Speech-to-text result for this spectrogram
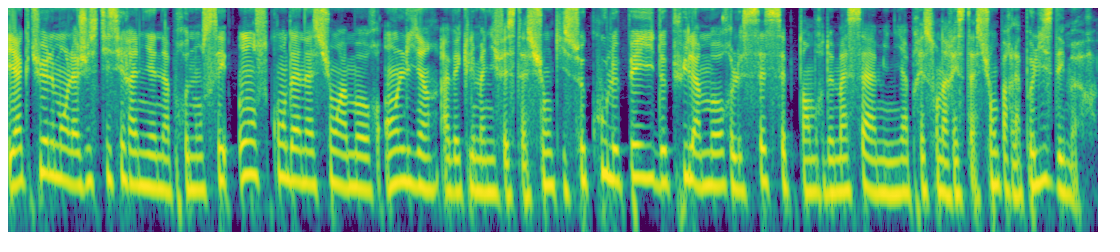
Et actuellement, la justice iranienne a prononcé 11 condamnations à mort en lien avec les manifestations qui secouent le pays depuis la mort le 16 septembre de Massa Amini après son arrestation par la police des mœurs.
